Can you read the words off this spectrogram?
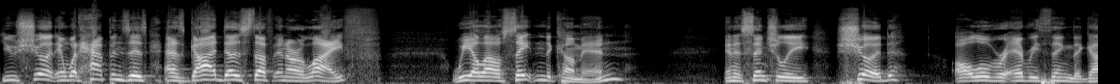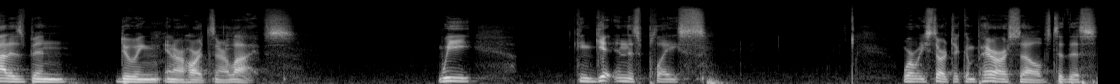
you should. And what happens is, as God does stuff in our life, we allow Satan to come in and essentially should all over everything that God has been doing in our hearts and our lives. We can get in this place where we start to compare ourselves to this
